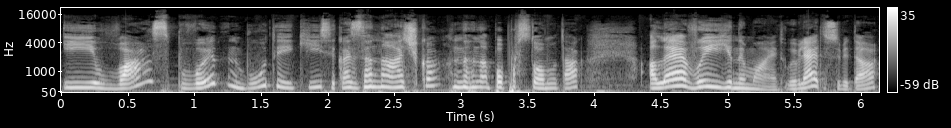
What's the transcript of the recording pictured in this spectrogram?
І у вас повинен бути якийсь якась заначка на, на по-простому, так, але ви її не маєте. Уявляєте собі, так?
